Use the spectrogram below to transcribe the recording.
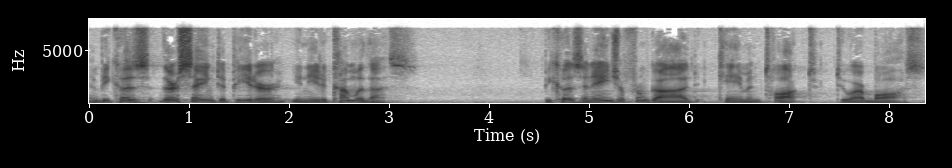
And because they're saying to Peter, You need to come with us. Because an angel from God came and talked to our boss,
